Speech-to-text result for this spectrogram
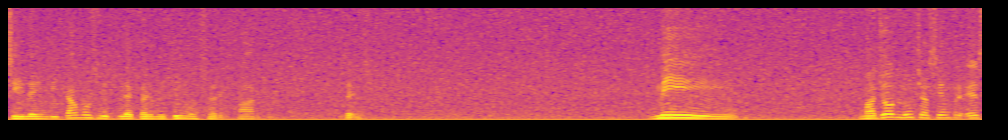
Si le invitamos y le permitimos ser parte de eso. Mi mayor lucha siempre es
